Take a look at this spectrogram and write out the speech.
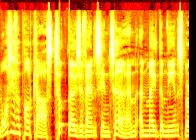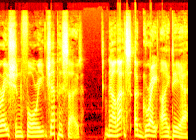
What if a podcast took those events in turn and made them the inspiration for each episode? Now, that's a great idea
